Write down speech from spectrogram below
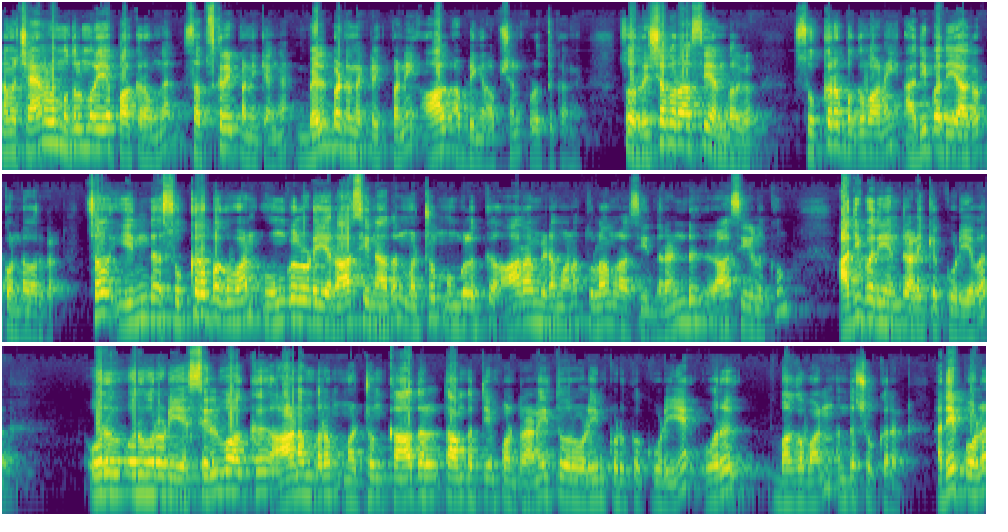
நம்ம சேனலை முதல் முறையாக பார்க்குறவங்க சப்ஸ்கிரைப் பண்ணிக்கோங்க. பெல் பட்டனை கிளிக் பண்ணி ஆல் அப்படிங்கிற ஆப்ஷன் கொடுத்துக்கோங்க. ஸோ ரிஷபராசி அன்பர்கள் சுக்கர பகவானை அதிபதியாக கொண்டவர்கள். ஸோ இந்த சுக்கர பகவான் உங்களுடைய ராசிநாதன் மற்றும் உங்களுக்கு ஆறாம் இடமான துலாம் ராசி இந்த ரெண்டு ராசிகளுக்கும் அதிபதி என்று அழைக்கக்கூடியவர். ஒரு ஒருவருடைய செல்வாக்கு ஆடம்பரம் மற்றும் காதல் தாம்பத்தியம் போன்ற அனைத்து உறவுகளையும் கொடுக்கக்கூடிய ஒரு பகவான் அந்த சுக்கிரன். அதே போல்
